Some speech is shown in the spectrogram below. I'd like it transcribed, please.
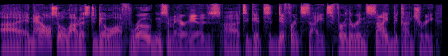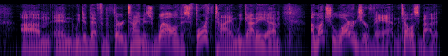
uh, and that also allowed us to go off road in some areas uh, to get to different sites further inside the country. Um, and we did that for the third time as well. This fourth time we got a a much larger van. Tell us about it.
